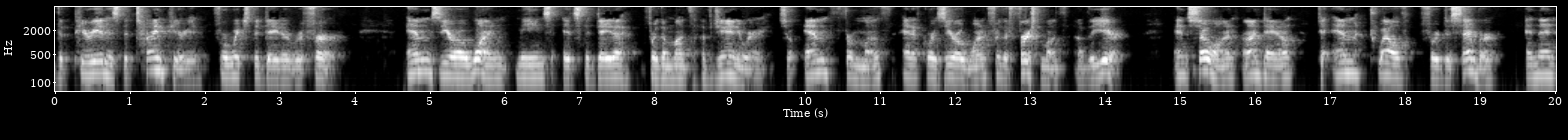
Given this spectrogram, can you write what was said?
The period is the time period for which the data refer. M01 means it's the data for the month of January. So M for month, and of course 01 for the first month of the year. And so on, on down to M12 for December, and then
